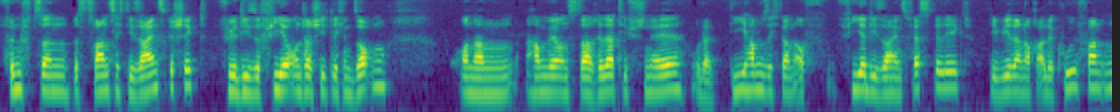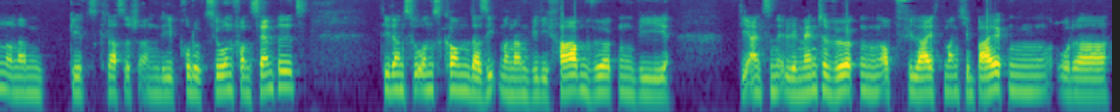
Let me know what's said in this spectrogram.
15 bis 20 Designs geschickt für diese vier unterschiedlichen Socken. Und dann haben wir uns da relativ schnell, oder die haben sich dann auf vier Designs festgelegt, die wir dann auch alle cool fanden. Und dann geht es klassisch an die Produktion von Samples, die dann zu uns kommen. Da sieht man dann, wie die Farben wirken, wie die einzelnen Elemente wirken, ob vielleicht manche Balken oder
